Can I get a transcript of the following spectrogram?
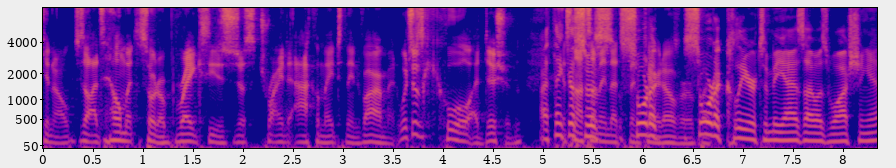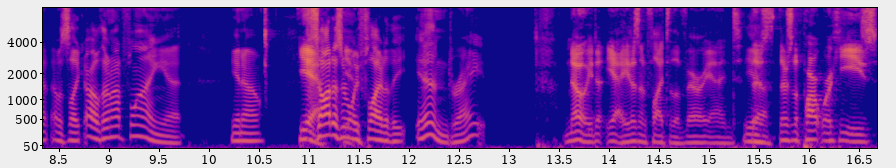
you know Zod's helmet sort of breaks. He's just trying to acclimate to the environment, which is a cool addition. I think It's this was something that's been sort of over, sort of clear to me as I was watching it. I was like, oh, they're not flying yet. You know, Yeah, Zod doesn't yeah. really fly to the end, right? No, he yeah he doesn't fly to the very end. Yeah. There's, there's the part where he's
